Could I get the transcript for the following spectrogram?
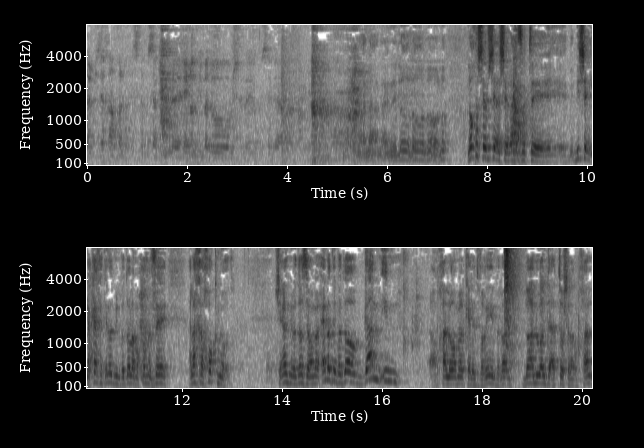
על פי זה איך הרמח"ל תופס את המושג של אין עוד מלבדו, של מושג לא, לא, לא, אני לא, לא, לא, חושב שהשאלה הזאת, אה, מי שלקח את אין עוד מלבדו למקום הזה, הלך רחוק מאוד. שאין עוד מלבדו זה אומר, אין עוד מלבדו, גם אם הרמח"ל לא אומר כאלה דברים, ולא לא עלו על דעתו של הרמח"ל,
